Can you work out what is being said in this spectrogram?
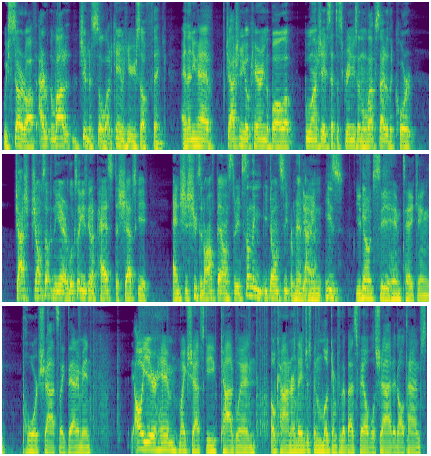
we started off. I, a lot of the gym is so loud you can't even hear yourself think. And then you have Josh Nigo carrying the ball up. Boulanger sets a screen. He's on the left side of the court. Josh jumps up in the air. Looks like he's gonna pass to Shepski, and just shoots an off balance three. It's something you don't see from him. I mean, he's You he's- don't see him taking poor shots like that. I mean, all year, him, Mike Shepski, Coglin, O'Connor, they've just been looking for the best available shot at all times.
